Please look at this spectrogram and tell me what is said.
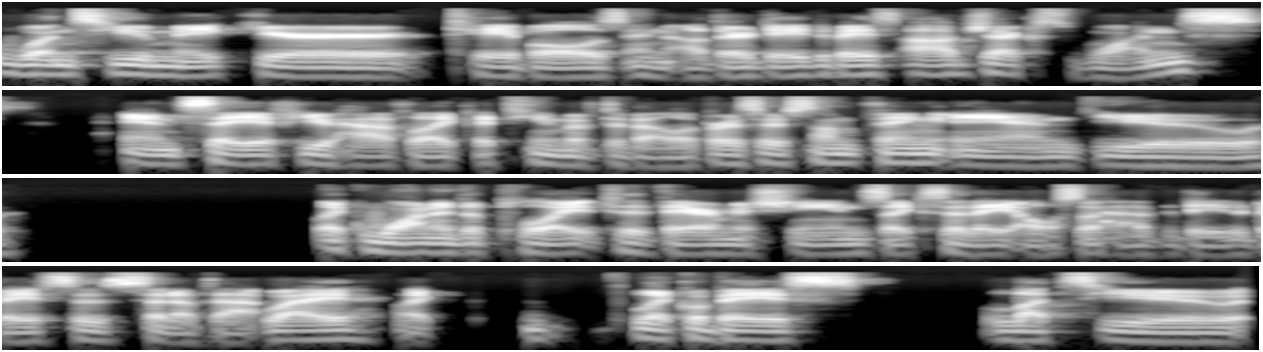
once you make your tables and other database objects once and say if you have like a team of developers or something and you like want to deploy it to their machines like so they also have the databases set up that way. Like liquibase lets you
